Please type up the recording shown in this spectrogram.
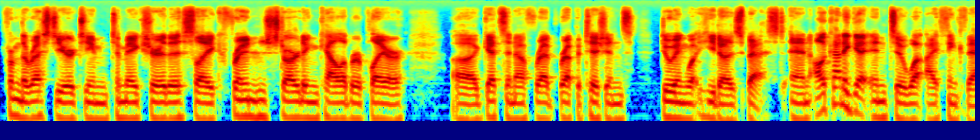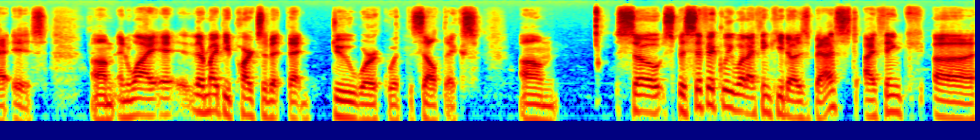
from the rest of your team to make sure this like fringe starting caliber player uh, gets enough rep- repetitions doing what he does best? And I'll kind of get into what I think that is um, and why it, there might be parts of it that do work with the Celtics. Um, so specifically, what I think he does best, I think, uh,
